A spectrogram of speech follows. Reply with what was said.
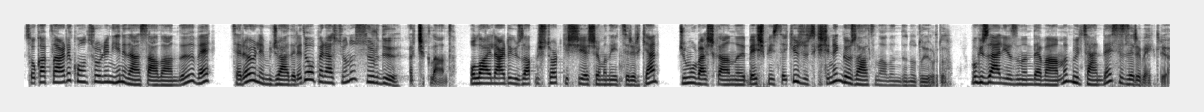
sokaklarda kontrolün yeniden sağlandığı ve terörle mücadelede operasyonun sürdüğü açıklandı. Olaylarda 164 kişi yaşamını yitirirken Cumhurbaşkanlığı 5800 kişinin gözaltına alındığını duyurdu. Bu güzel yazının devamı bültende sizleri bekliyor.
